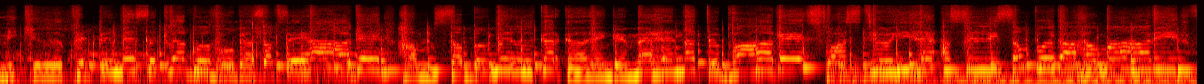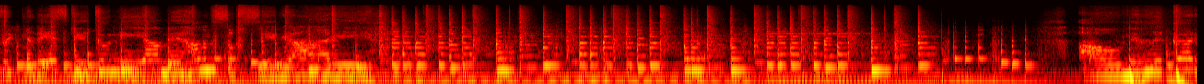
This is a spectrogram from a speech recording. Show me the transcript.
Nikhil fitness club होगा सबसे आगे। हम सब मिलकर करेंगे मेहनत भागे। स्वास्थ्य ही है असली संपदा हमारी। फिटनेस की दुनिया में हम सबसे न्यारी। आओ मिलकर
